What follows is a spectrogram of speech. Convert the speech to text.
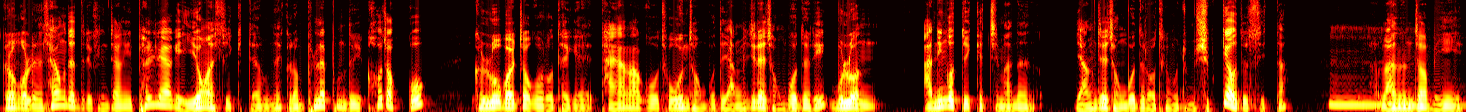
그런 걸로 사용자들이 굉장히 편리하게 이용할 수 있기 때문에 그런 플랫폼들이 커졌고 글로벌적으로 되게 다양하고 좋은 정보들, 양질의 정보들이 물론 아닌 것도 있겠지만은 양질의 정보들을 어떻게 보면 좀 쉽게 얻을 수 있다. 음. 라는 점이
